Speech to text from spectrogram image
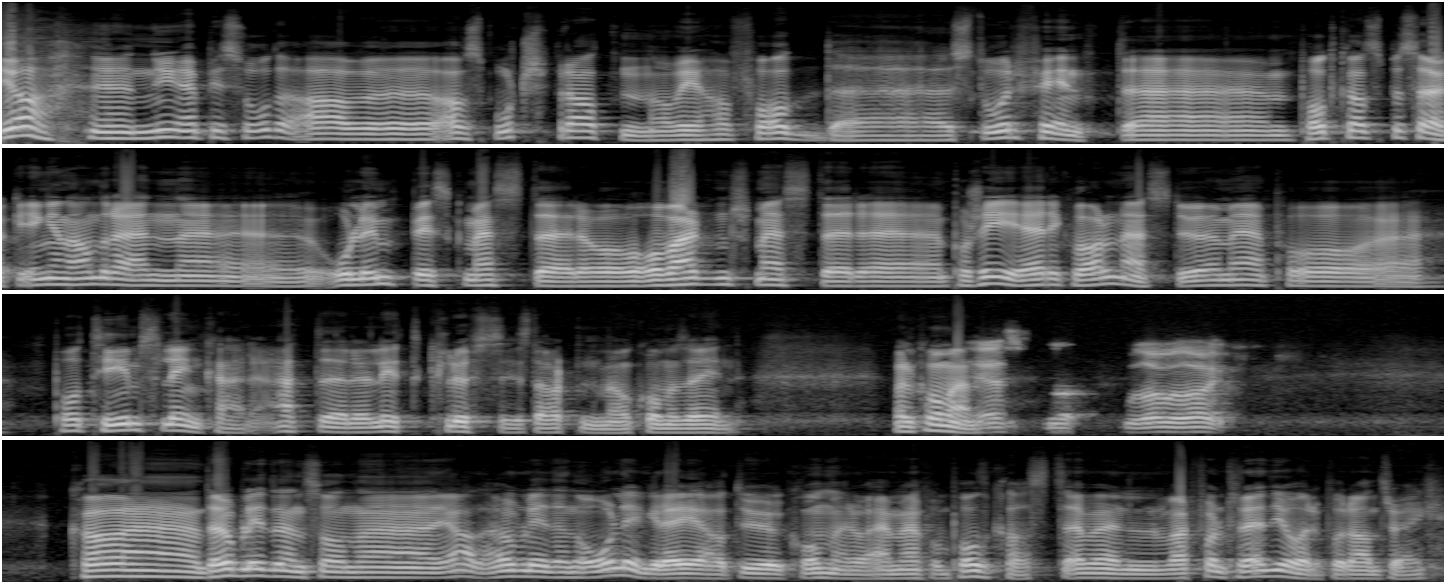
Ja, en ny episode av, av Sportspraten, og vi har fått uh, storfint uh, podkastbesøk. Ingen andre enn uh, olympisk mester og, og verdensmester uh, på ski, Erik Valnes. Du er med på, på Teams-link her etter litt kluss i starten med å komme seg inn. Velkommen. Yes, god dag, god dag. Hva, det har jo blitt en sånn, ja, det er jo blitt en årlig greie at du kommer og er med på podkast. Det er vel i hvert fall tredje året på rad, tror jeg.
